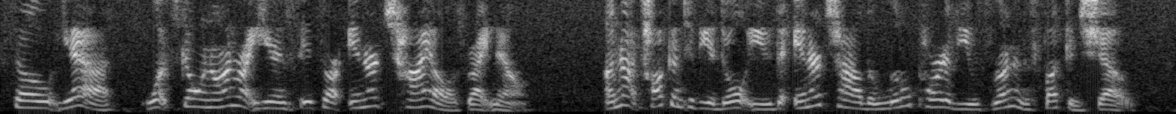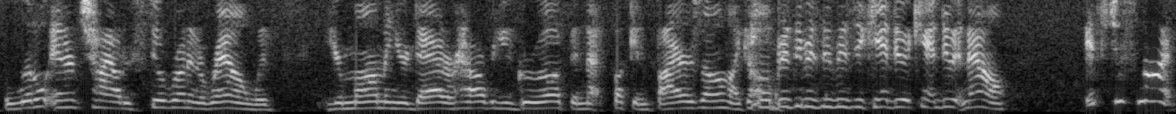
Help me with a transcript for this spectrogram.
So, yeah, what's going on right here is it's our inner child right now. I'm not talking to the adult you. The inner child, the little part of you is running the fucking show. The little inner child is still running around with your mom and your dad or however you grew up in that fucking fire zone, like, oh, busy, busy, busy, can't do it, can't do it now. It's just not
